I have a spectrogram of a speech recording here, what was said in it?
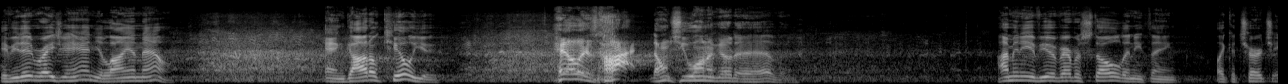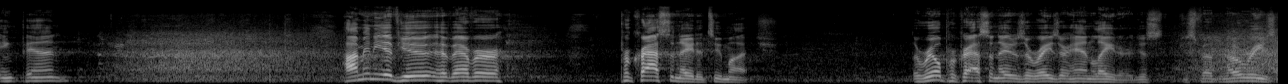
If you didn't raise your hand, you're lying now. And God will kill you. Hell is hot. Don't you want to go to heaven? How many of you have ever stole anything, like a church ink pen? How many of you have ever procrastinated too much? The real procrastinators will raise their hand later, just, just for no reason.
